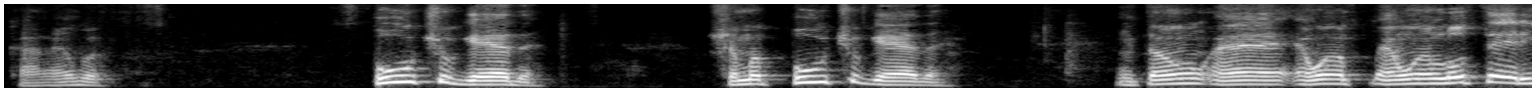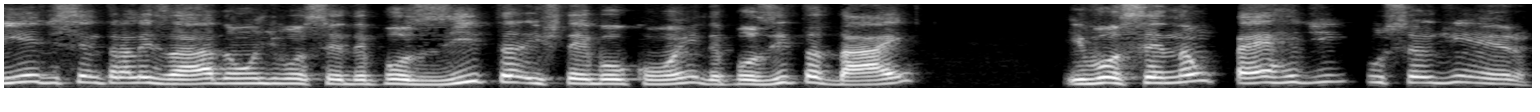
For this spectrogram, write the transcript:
caramba. Pull Together. Chama Pull Together. Então, é, é, uma, é uma loteria descentralizada onde você deposita stablecoin, deposita DAI, e você não perde o seu dinheiro.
